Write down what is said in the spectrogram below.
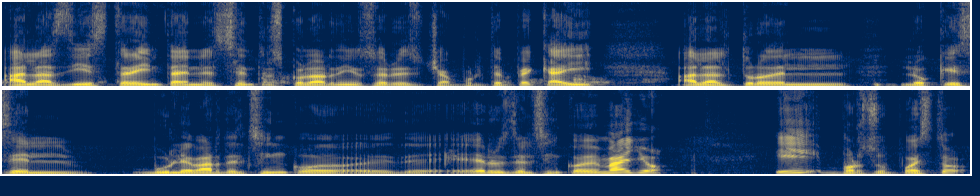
a las 10.30 en el Centro Escolar Niños Héroes de Chapultepec, ahí a la altura de lo que es el Boulevard del 5 eh, de Héroes del 5 de Mayo. Y, por supuesto,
